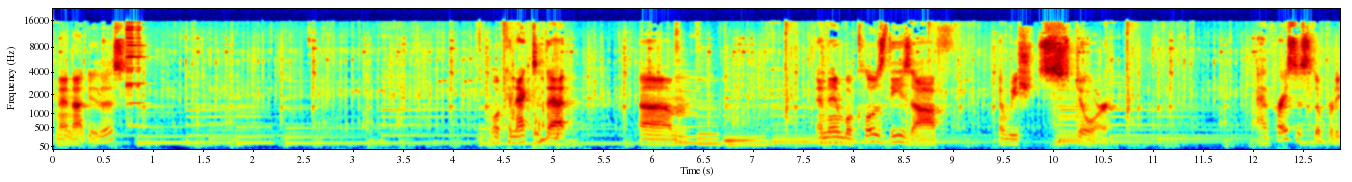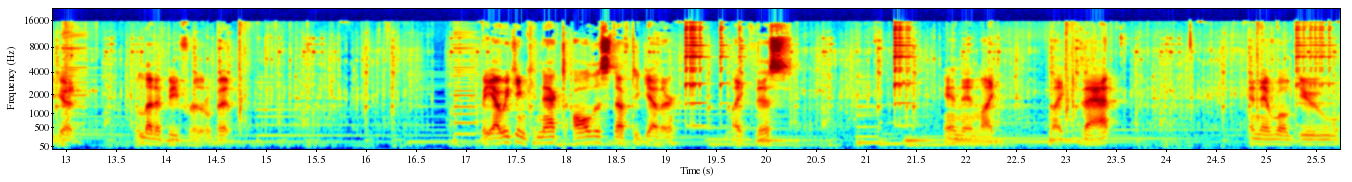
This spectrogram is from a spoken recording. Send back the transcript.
Can I not do this? We'll connect to that. Um, and then we'll close these off, and we should store. Uh, the price is still pretty good. We'll let it be for a little bit. But yeah, we can connect all this stuff together, like this, and then like like that, and then we'll do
